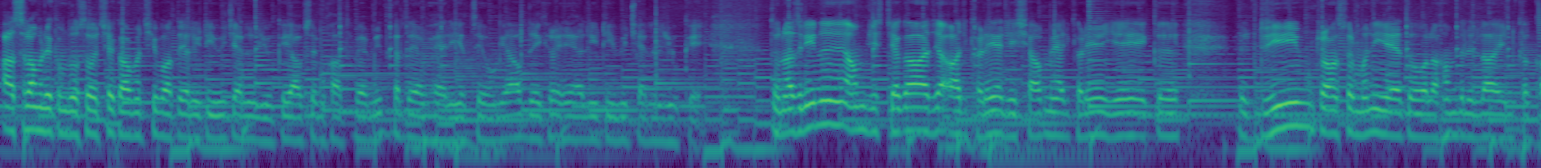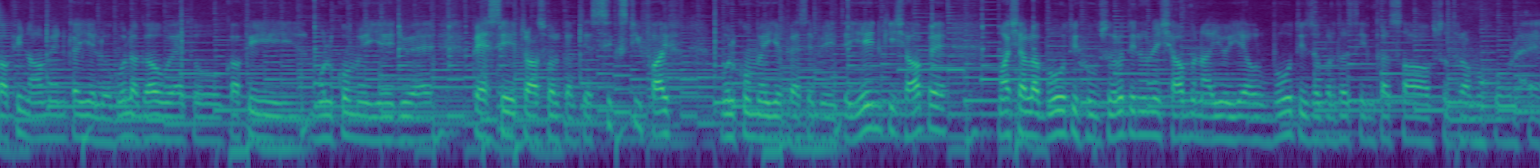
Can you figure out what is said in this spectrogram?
वालेकुम दोस्तों, अच्छे काम, अच्छी बातें Ali TV channel U K आपसे मुखातब उम्मीद करते हैं खैरियत से होंगे। आप देख रहे हैं Ali TV channel U K तो नाजरीन, हम जिस जगह आज आज खड़े हैं, जिस शॉप में आज खड़े हैं, ये एक ड्रीम ट्रांसफ़र मनी है। तो अल्हम्दुलिल्लाह, इनका काफ़ी नाम है, इनका ये लोगो लगा हुआ है। तो काफ़ी मुल्कों में ये जो है, पैसे ट्रांसफ़र करते हैं। सिक्सटी फाइव मुल्कों में ये पैसे भेजते हैं। ये इनकी शॉप है। माशाल्लाह, बहुत ही खूबसूरत इन्होंने शॉप बनाई हुई है और बहुत ही ज़बरदस्त इनका साफ़ सुथरा माहौल है।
